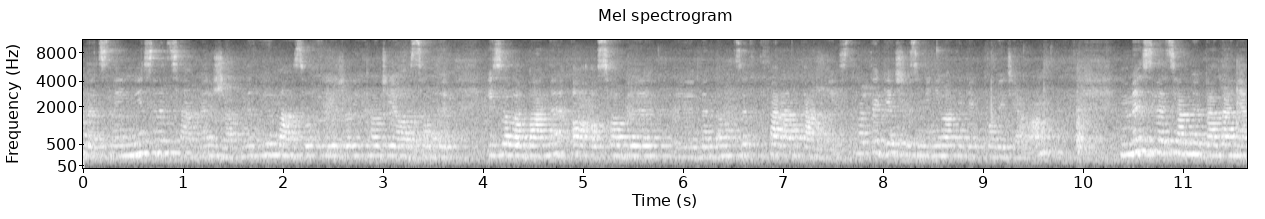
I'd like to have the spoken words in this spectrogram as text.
obecnej nie zlecamy żadnych wymazów, jeżeli chodzi o osoby izolowane, o osoby e, będące w kwarantannie. Strategia się zmieniła, tak jak powiedziałam. My zlecamy badania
